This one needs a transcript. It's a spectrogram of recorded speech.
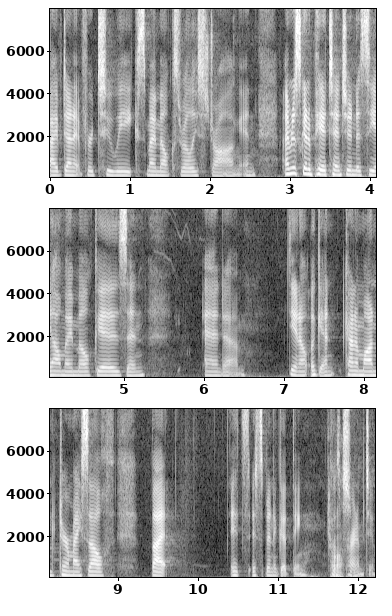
I've done it for two weeks. My milk's really strong. And I'm just going to pay attention to see how my milk is and, and, um, you know, again, kind of monitor myself. But it's it's been a good thing postpartum Awesome. too.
